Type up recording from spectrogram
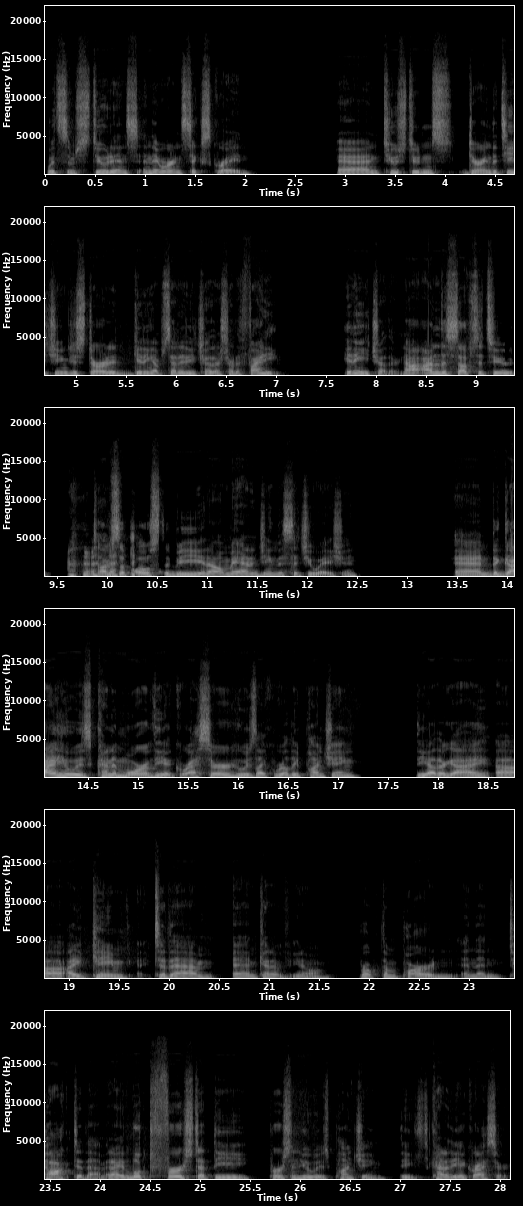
with some students, and they were in sixth grade. And two students during the teaching just started getting upset at each other, started fighting, hitting each other. Now I'm the substitute, so I'm supposed to be, you know, managing the situation. And the guy who was kind of more of the aggressor, who was like really punching the other guy, uh, I came to them and kind of, you know, broke them apart and, and then talked to them. And I looked first at the person who was punching, the kind of the aggressor.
